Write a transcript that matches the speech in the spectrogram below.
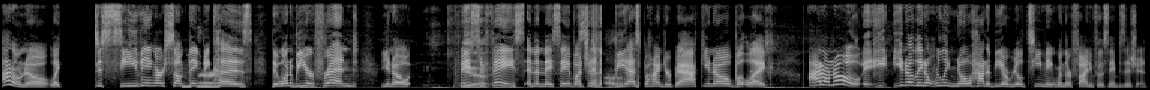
I don't know, like deceiving or something because they want to be your friend, you know, face Yeah. to face, and then they say a bunch of uh, BS behind your back, you know, but like, I don't know. I- I- you know, they don't really know how to be a real teammate when they're fighting for the same position.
